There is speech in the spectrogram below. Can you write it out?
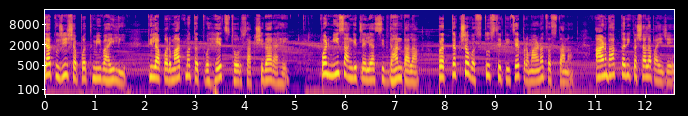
त्या तुझी शपथ मी वाहिली तिला परमात्म तत्व हेच थोर साक्षीदार आहे. पण मी सांगितलेल्या सिद्धांताला प्रत्यक्ष वस्तुस्थितीचे प्रमाणच असताना. आणभाग तरी कशाला पाहिजे?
